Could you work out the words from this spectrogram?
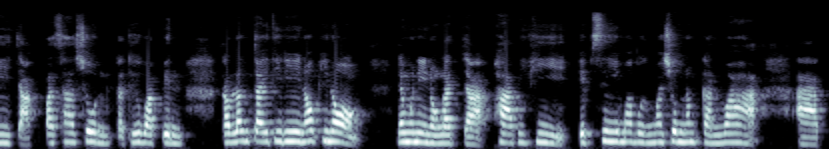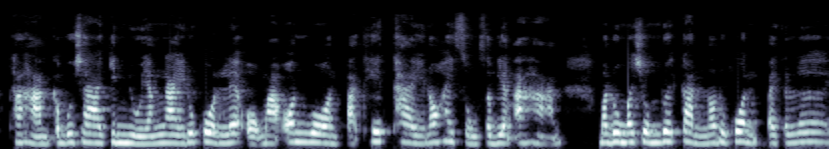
ดีๆ จากประชาชนก็ถือว่าเป็นกำลังใจที่ดีเนาะพี่น้องและมื้อนี้น้องรัฐจะพาพี่ๆ FC มาเบิงมาชมนํกันว่าอ่าทหารกัมพูชากินอยู่ยังไงทุกคนและออกมาอ้อนวอนประเทศไทยเนาะให้ส่งเสบียงอาหาร มาดูมาชมด้วยกันเนาะทุกคนไปกันเลย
